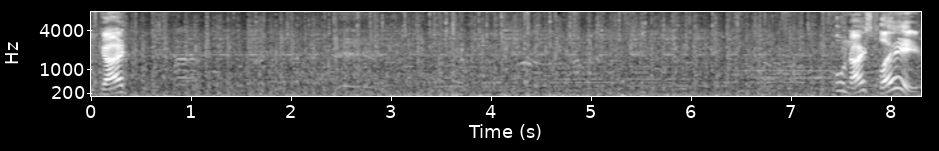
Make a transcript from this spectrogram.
Up, guy? Oh, nice play.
